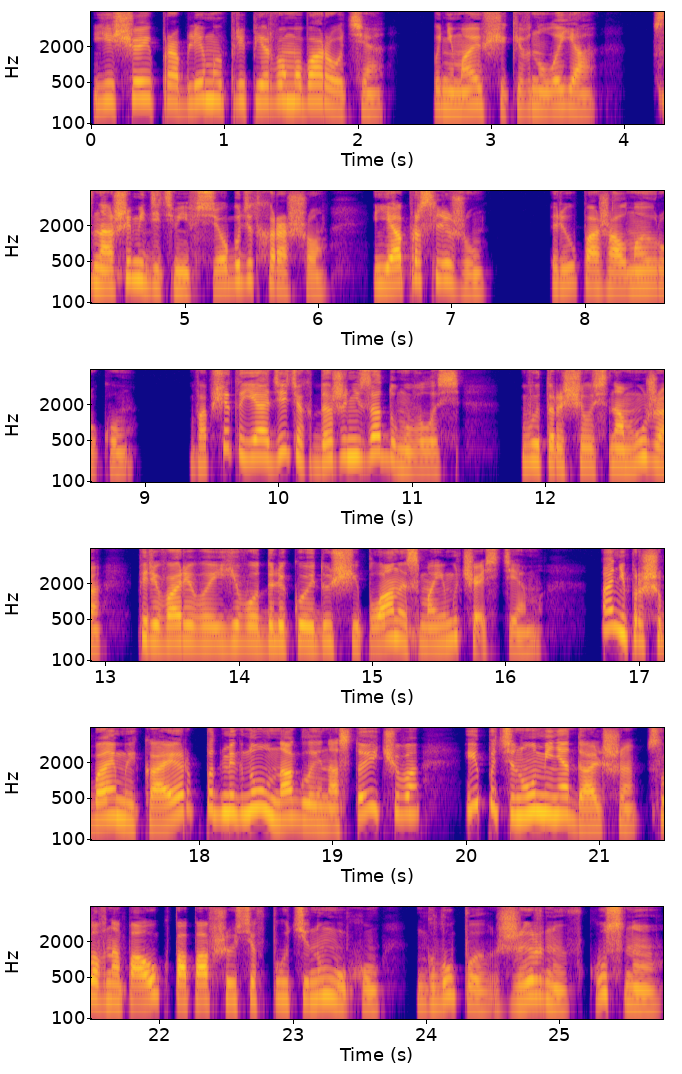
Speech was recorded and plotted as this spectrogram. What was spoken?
Еще и проблемы при первом обороте. Понимающе кивнула я. С нашими детьми все будет хорошо. Я прослежу. Рю пожал мою руку. Вообще-то я о детях даже не задумывалась. Вытаращилась на мужа, переваривая его далеко идущие планы с моим участием. А непрошибаемый Каэр подмигнул нагло и настойчиво и потянул меня дальше, словно паук, попавшуюся в паутину муху. Глупую, жирную, вкусную.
